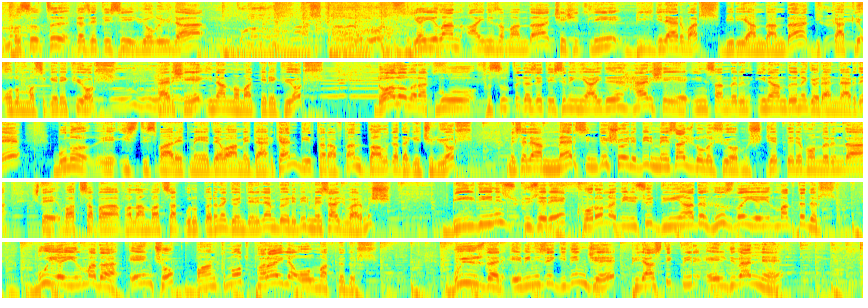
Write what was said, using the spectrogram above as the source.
Fısıltı gazetesi yoluyla yayılan aynı zamanda çeşitli bilgiler var bir yandan da dikkatli olunması gerekiyor. Her şeye inanmamak gerekiyor. Doğal olarak bu Fısıltı gazetesinin yaydığı her şeye insanların inandığını görenler de bunu e, istismar etmeye devam ederken bir taraftan dalga da geçiliyor. Mesela Mersin'de şöyle bir mesaj dolaşıyormuş cep telefonlarında işte WhatsApp'a falan WhatsApp gruplarına gönderilen böyle bir mesaj varmış. Bildiğiniz üzere koronavirüsü dünyada hızla yayılmaktadır. Bu yayılma da en çok banknot parayla olmaktadır. Bu yüzden evinize gidince plastik bir eldivenle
